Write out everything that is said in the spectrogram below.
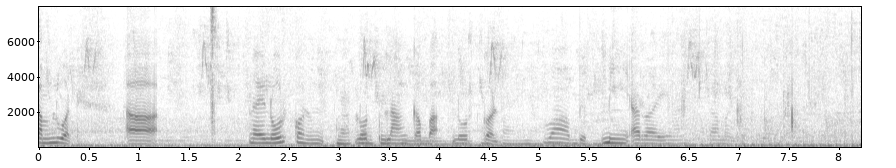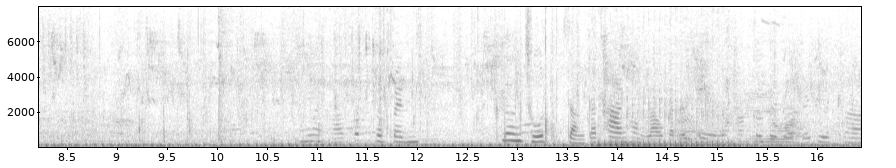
สำรวจในรถก่อน รถลังกระบะรถก่อนว่าแบบมีอะไรนะตามมาเนี่ยคะจะเป็นเครื่องชุดสังฆทานของเรากันนั่นเองนะคะ ก็จะเป็นเลยค่ะ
